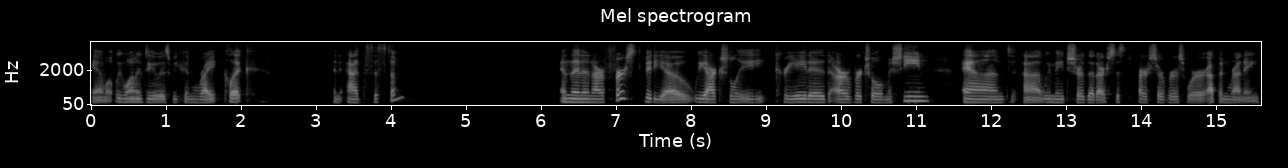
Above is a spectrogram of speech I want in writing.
And what we want to do is we can right click and add system. And then in our first video, we actually created our virtual machine and uh, we made sure that our, our servers were up and running.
